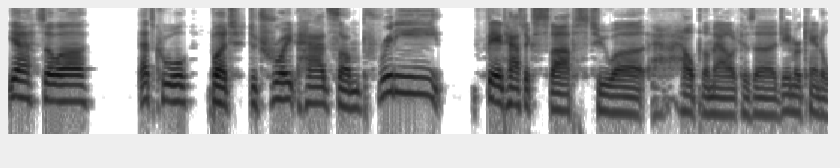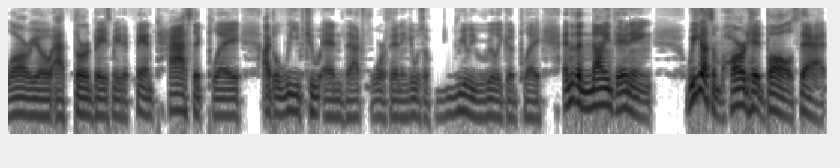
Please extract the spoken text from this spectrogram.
yeah, so uh that's cool. But Detroit had some pretty fantastic stops to uh help them out because uh Jeimer Candelario at third base made a fantastic play, I believe, to end that fourth inning. It was a really, really good play. And in the ninth inning, we got some hard hit balls that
